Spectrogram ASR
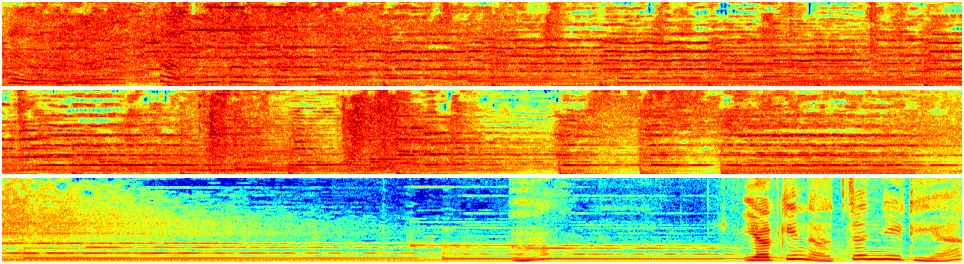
별이야 방해받았어. 응? 여긴 어쩐 일이야?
